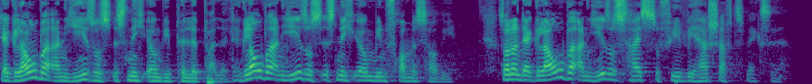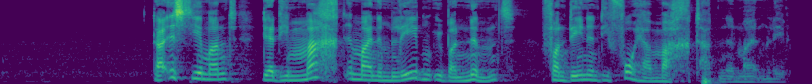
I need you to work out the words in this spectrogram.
Der Glaube an Jesus ist nicht irgendwie Pillepalle. Der Glaube an Jesus ist nicht irgendwie ein frommes Hobby, sondern der Glaube an Jesus heißt so viel wie Herrschaftswechsel. Da ist jemand, der die Macht in meinem Leben übernimmt von denen, die vorher Macht hatten in meinem Leben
